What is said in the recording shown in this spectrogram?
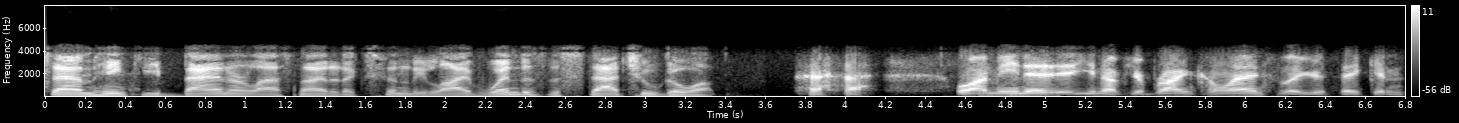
Sam Hinkie banner last night at Xfinity Live. When does the statue go up? well, I mean, uh, you know, if you're Bryan Colangelo, you're thinking,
